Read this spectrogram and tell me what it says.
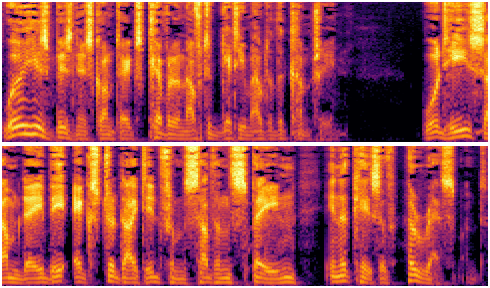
Were his business contacts clever enough to get him out of the country? Would he some day be extradited from southern Spain in a case of harassment?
